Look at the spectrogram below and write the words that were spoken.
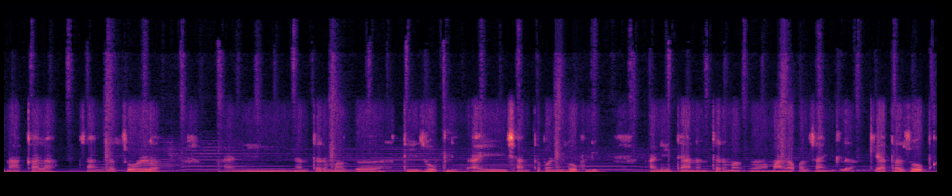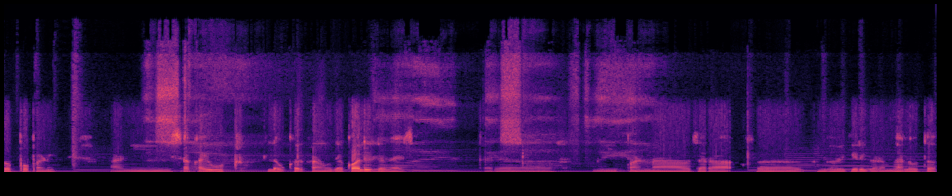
नाकाला चांगलं चोळलं. आणि नंतर मग ती झोपली. आई शांतपणे झोपली. आणि त्यानंतर मग मला पण सांगितलं की आता झोप गप्पपणे आणि सकाळी उठ. लवकर कारण उद्या कॉलेजला जायचं. तर मी पण जरा अंग वगैरे गरम झालं होतं.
